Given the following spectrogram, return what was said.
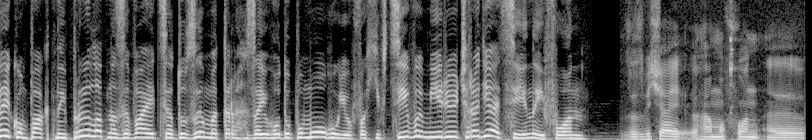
Цей компактний прилад називається дозиметр. За його допомогою фахівці вимірюють радіаційний фон. Зазвичай гамофон е,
